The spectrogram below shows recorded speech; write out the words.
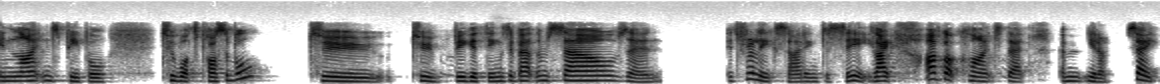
enlightens people to what's possible, to to bigger things about themselves, and it's really exciting to see. Like I've got clients that, um, you know, say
